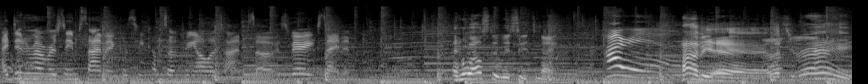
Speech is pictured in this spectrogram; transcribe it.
I did remember his name Simon because he comes up to me all the time. So I was very excited. And who else did we see tonight? Javier. Javier, that's right.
